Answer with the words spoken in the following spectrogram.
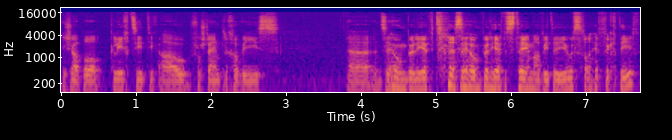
ist aber gleichzeitig auch verständlicherweise äh, ein, sehr unbeliebt, sehr unbeliebtes Thema bei den User effektiv.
